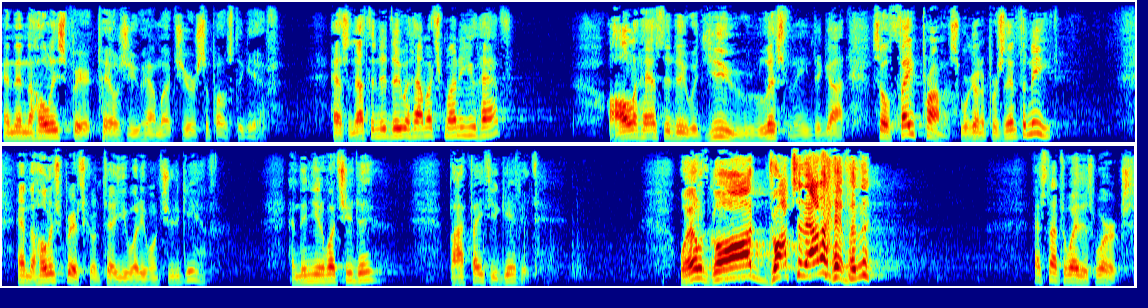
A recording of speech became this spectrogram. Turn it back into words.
and then the Holy Spirit tells you how much you're supposed to give. Has nothing to do with how much money you have. All it has to do with you listening to God. So, faith promise, we're going to present the need, and the Holy Spirit's going to tell you what He wants you to give. And then you know what you do? By faith, you give it. Well, if God drops it out of heaven, that's not the way this works.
